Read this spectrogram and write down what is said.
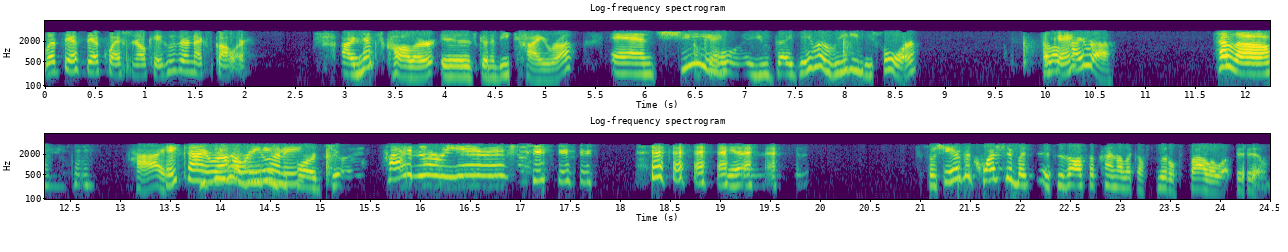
Let's ask that question. Okay, who's our next caller? Our next caller is going to be Kyra, and she Okay. you I gave her a reading before. Hello, Okay. Kyra. Hello. Hi. Hey, Kyra. How are you, reading honey? before. Hi, Marianne. Yeah. So she has a question, but this is also kind of like a little follow up too. okay.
